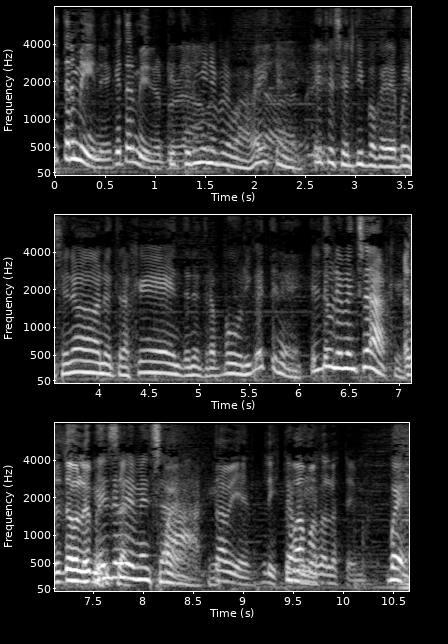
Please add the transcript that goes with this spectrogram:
que termine, que termine el programa. Que termine el programa, Este es el tipo que después dice, no, nuestra gente, nuestra pública, este es el doble mensaje. El doble mensaje. El doble mensaje. está bien, listo, vamos a los temas. Bueno.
